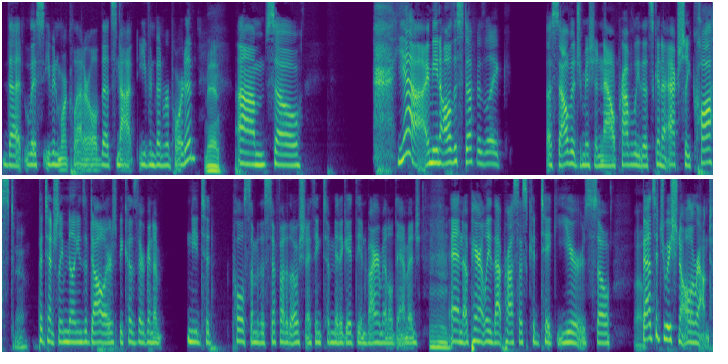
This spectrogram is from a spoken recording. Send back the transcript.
that lists even more collateral that's not even been reported. Man. Um, so yeah, I mean, all this stuff is like a salvage mission now, probably that's going to actually cost Yeah. potentially millions of dollars because they're going to need to pull some of this stuff out of the ocean, I think, to mitigate the environmental damage. Mhm. And apparently that process could take years. So Wow. bad situation all around.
